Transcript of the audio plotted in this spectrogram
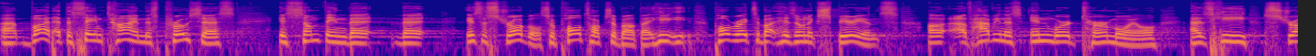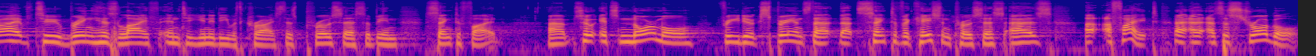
Uh, but at the same time, this process is something that, that is a struggle. So Paul talks about that. He, he Paul writes about his own experience uh, of having this inward turmoil as he strived to bring his life into unity with Christ, this process of being sanctified. Um, so it's normal for you to experience that, that sanctification process as a, a fight, a, as a struggle.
